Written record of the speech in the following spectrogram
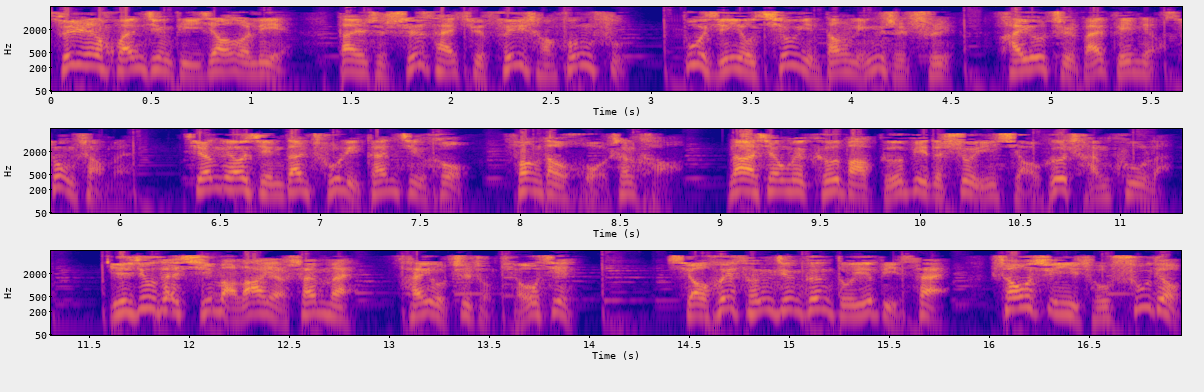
虽然环境比较恶劣，但是食材却非常丰富。不仅有蚯蚓当零食吃，还有纸白给鸟送上门。将鸟简单处理干净后，放到火上烤，那香味可把隔壁的摄影小哥馋哭了。也就在喜马拉雅山脉才有这种条件。小黑曾经跟朵爷比赛，稍逊一筹输掉。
